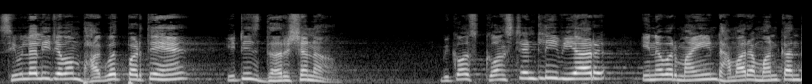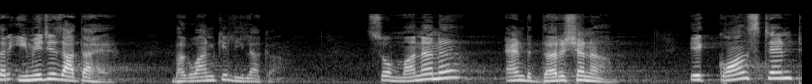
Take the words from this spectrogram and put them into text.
similarly जब हम भागवत पढ़ते हैं it is darshana because constantly we are in our mind हमारा मन का अंदर इमेजेस आता है, भगवान के लीला का. So manan and darshana a constant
